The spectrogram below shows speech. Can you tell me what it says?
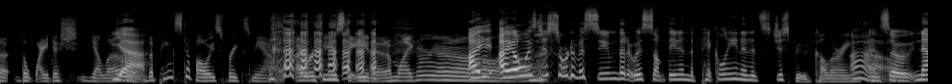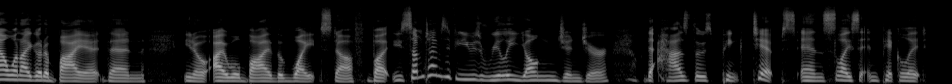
the, the whitish yellow. Yeah. The pink stuff always freaks me out. I refuse to eat it. I'm like, I, I always just sort of assumed that it was something in the pickling and it's just food coloring. Oh. And so now when I go to buy it, then, you know, I will buy the white stuff. But you, sometimes if you use really young ginger that has those pink tips and slice it and pickle it,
